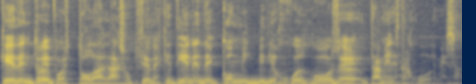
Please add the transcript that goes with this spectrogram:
que dentro de pues, todas las opciones que tienen de cómic, videojuegos, eh, también está el juego de mesa.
